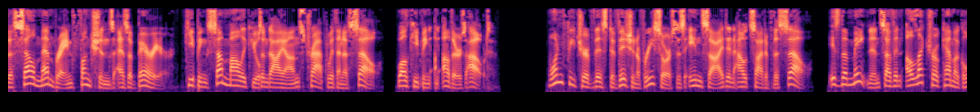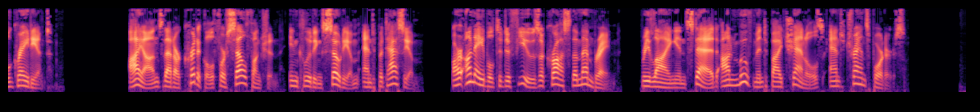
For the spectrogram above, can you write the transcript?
The cell membrane functions as a barrier, keeping some molecules and ions trapped within a cell, while keeping others out. One feature of this division of resources inside and outside of the cell is the maintenance of an electrochemical gradient. Ions that are critical for cell function, including sodium and potassium, are unable to diffuse across the membrane, relying instead on movement by channels and transporters.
